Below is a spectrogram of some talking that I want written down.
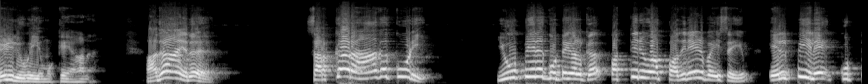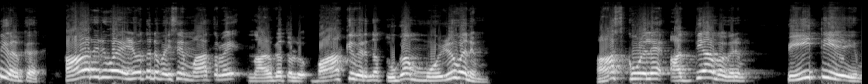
ഏഴ് രൂപയും ഒക്കെയാണ്. അതായത് സർക്കാർ ആകെ കൂടി യു പിയിലെ കുട്ടികൾക്ക് പത്ത് രൂപ പതിനേഴ് പൈസയും എൽ പിയിലെ കുട്ടികൾക്ക് ആറ് രൂപ എഴുപത്തെട്ട് പൈസയും മാത്രമേ നൽകത്തുള്ളൂ. ബാക്കി വരുന്ന തുക മുഴുവനും ആ സ്കൂളിലെ അധ്യാപകരും പി ടി എയും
